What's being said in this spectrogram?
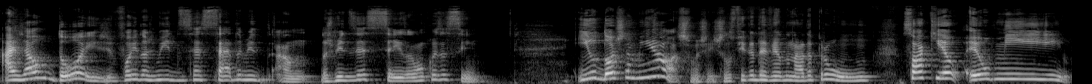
Aí já o dois foi em 2017, 2016, alguma coisa assim. E o 2 também é ótimo, gente. Não fica devendo nada pro 1. Um. Só que eu, eu me.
